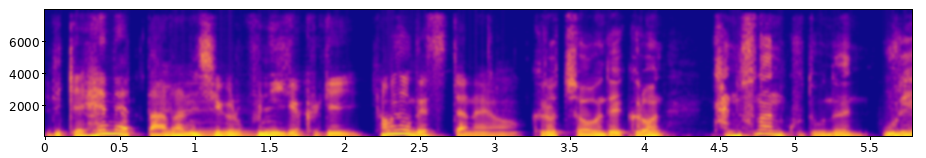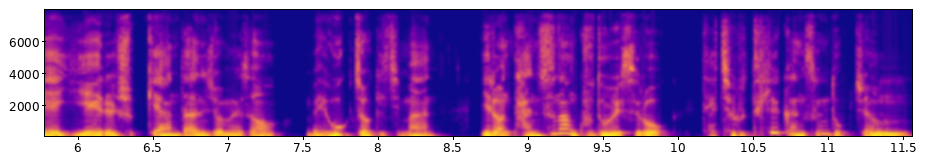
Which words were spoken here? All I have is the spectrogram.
이렇게 해냈다라는 음. 식으로 분위기가 그렇게 형성됐었잖아요. 그렇죠. 근데 그런 단순한 구도는 음. 우리의 이해를 쉽게 한다는 점에서 매혹적이지만 이런 단순한 구도일수록 대체로 틀릴 가능성이 높죠. 음,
